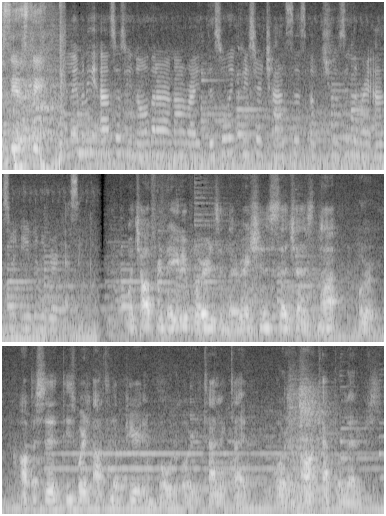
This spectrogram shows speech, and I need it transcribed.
The CST. Eliminate answers you know that are not right. This will increase your chances of choosing the right answer even if you're guessing. Watch out for negative words and directions such as not or opposite. These words often appear in bold or italic type or in all capital letters.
